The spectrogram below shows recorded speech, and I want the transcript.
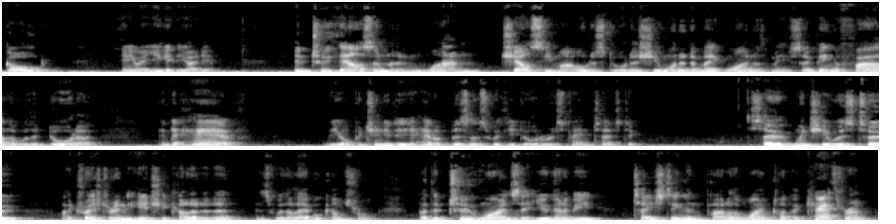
gold, anyway, you get the idea. In 2001, Chelsea, my oldest daughter, she wanted to make wine with me. So being a father with a daughter and to have the opportunity to have a business with your daughter is fantastic. So when she was two, I traced her in the head, she colored it in. That's where the label comes from. But the two wines that you're going to be tasting in part of the wine club are Katherine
